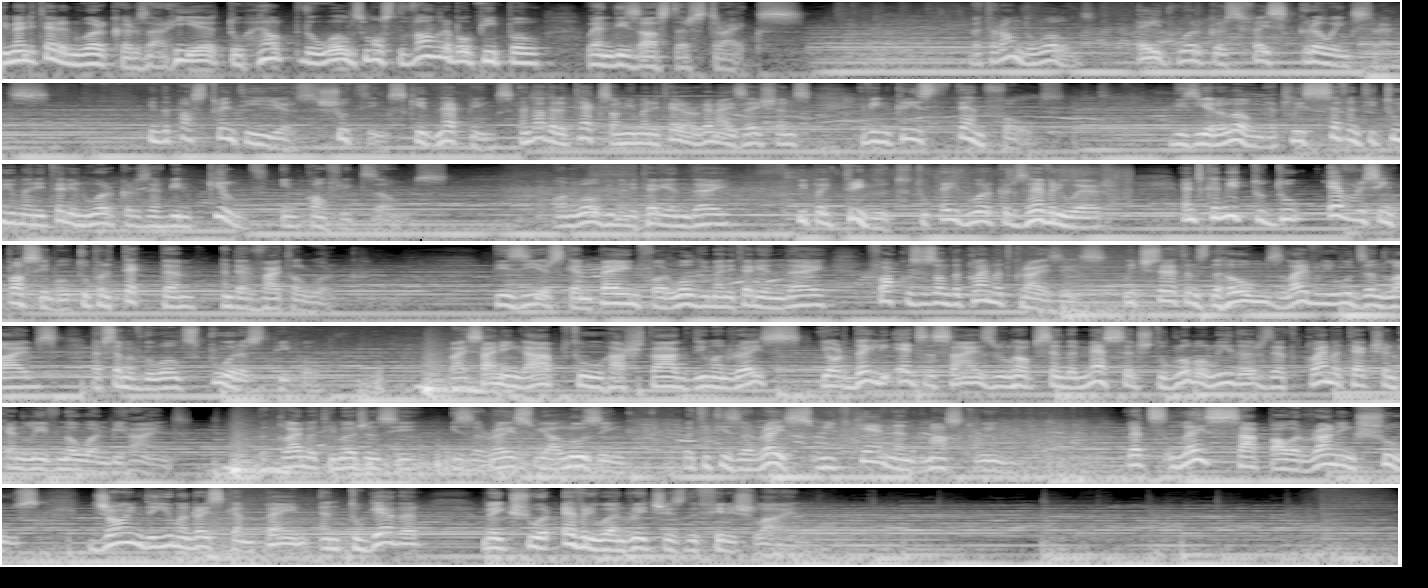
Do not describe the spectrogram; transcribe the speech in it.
Humanitarian workers are here to help the world's most vulnerable people when disaster strikes. But around the world, aid workers face growing threats. In the past 20 years, shootings, kidnappings and other attacks on humanitarian organizations have increased tenfold. This year alone, at least 72 humanitarian workers have been killed in conflict zones. On World Humanitarian Day, we pay tribute to aid workers everywhere and commit to do everything possible to protect them and their vital work. This year's campaign for World Humanitarian Day focuses on the climate crisis, which threatens the homes, livelihoods and lives of some of the world's poorest people. By signing up to hashtag the human race, your daily exercise will help send a message to global leaders that climate action can leave no one behind. The climate emergency is a race we are losing, but it is a race we can and must win. Let's lace up our running shoes, join the Human Race campaign and together make sure everyone reaches the finish line.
